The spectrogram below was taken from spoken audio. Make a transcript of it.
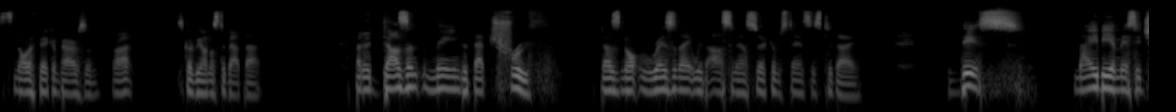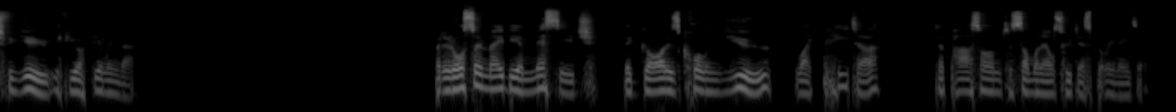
it's not a fair comparison, right? It's got to be honest about that. But it doesn't mean that that truth does not resonate with us in our circumstances today. This may be a message for you if you are feeling that. But it also may be a message that God is calling you, like Peter, to pass on to someone else who desperately needs it.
